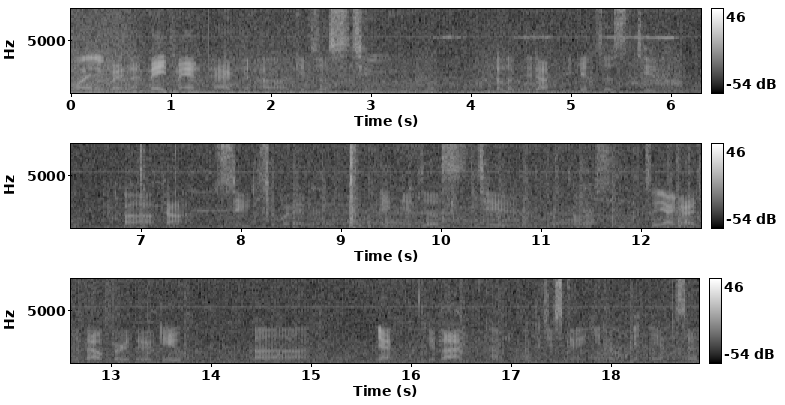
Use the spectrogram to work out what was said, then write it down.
Well, anyway, that made man pack uh, gives us two. I looked it up. It gives us two uh, co- suits or whatever, and gives us two. So yeah, guys. Without further ado, uh, yeah, goodbye. I'm, I'm just gonna, you know, end the episode.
